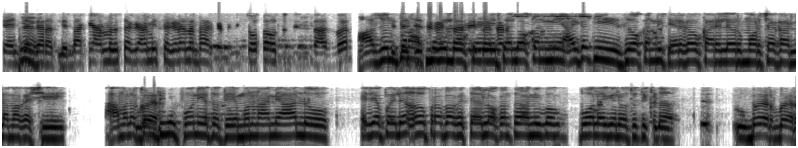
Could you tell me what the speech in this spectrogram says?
त्यांच्या हम्म. घरातले. बाकी आम्हाला सगळे आम्ही सगळ्यांना बाहेर काढले. मी स्वतः होतो तिथे तासभर. अजून तिथे पण जे असलेले सगळे लोक चाललेलं आहे, घर- त्या लोकांनी ऐका की लोकांनी तेरगाव कार्यालयावर मोर्चा काढला मगाशी. आम्हाला बरं. कंटिन्यू फोन येत होते. म्हणून आम्ही आलो. त्याच्या पहिले अप्रभागाच्या लोकांचं आम्ही बोलायला गेलो होतो तिकडं. बर बर.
